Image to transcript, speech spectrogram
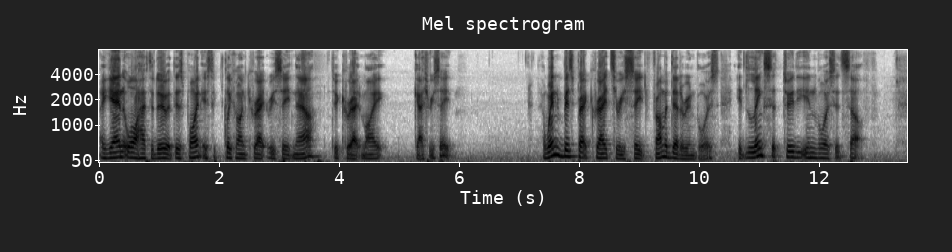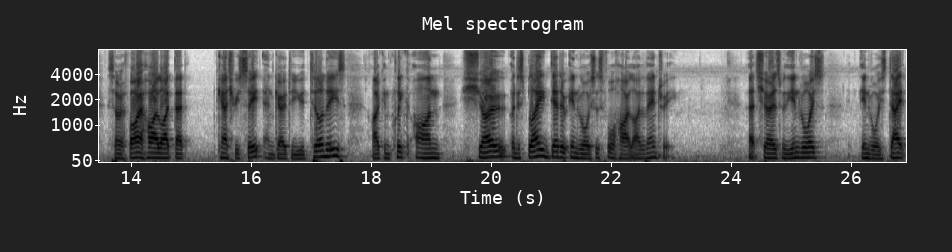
Again, all I have to do at this point is to click on Create Receipt Now to create my cash receipt. And when BizPrac creates a receipt from a debtor invoice, it links it to the invoice itself. So if I highlight that cash receipt and go to utilities, I can click on show or display debtor invoices for highlighted entry. That shows me the invoice, invoice date,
